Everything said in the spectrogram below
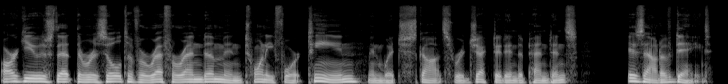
argues that the result of a referendum in 2014, in which Scots rejected independence, is out of date.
